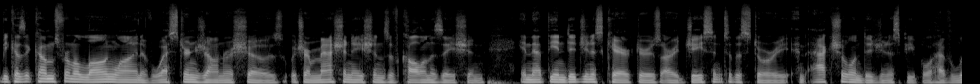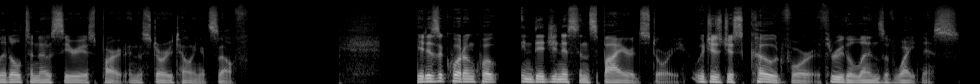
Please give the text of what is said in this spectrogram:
because it comes from a long line of Western genre shows which are machinations of colonization in that the indigenous characters are adjacent to the story and actual indigenous people have little to no serious part in the storytelling itself. It is a quote unquote indigenous inspired story, which is just code for through the lens of whiteness.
